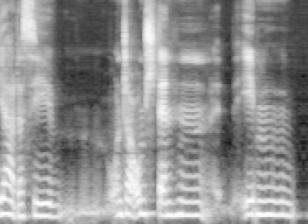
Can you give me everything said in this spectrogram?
ja, dass sie unter Umständen eben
